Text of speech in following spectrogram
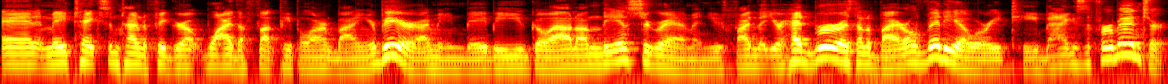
And it may take some time to figure out why the fuck people aren't buying your beer. I mean, maybe you go out on the Instagram and you find that your head brewer has done a viral video where he teabags the fermenter.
